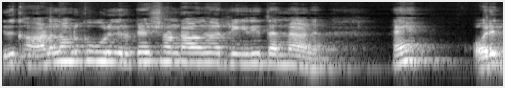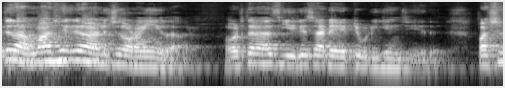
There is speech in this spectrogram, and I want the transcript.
ഇത് കാണുന്നവർക്ക് പോലും ഇറിറ്റേഷൻ ഉണ്ടാകുന്ന ഒരു രീതി തന്നെയാണ്. ഏഹ് ഒരുത്തൻ തമാശയ്ക്ക് കാണിച്ചു തുടങ്ങിയതാണ് ഒരുത്തൻ അത് സീരിയസ് ആയിട്ട് ഏറ്റുപിടിക്കുകയും ചെയ്ത്. പക്ഷെ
